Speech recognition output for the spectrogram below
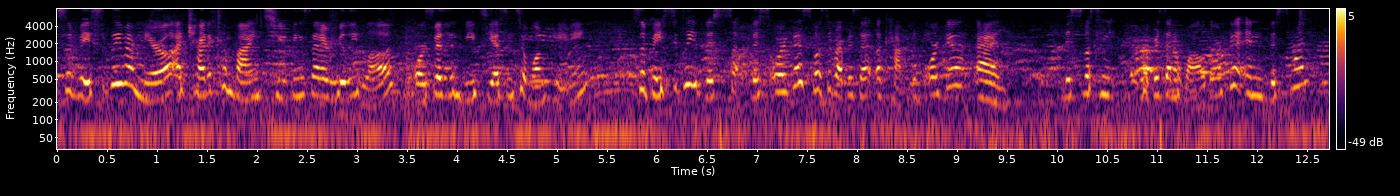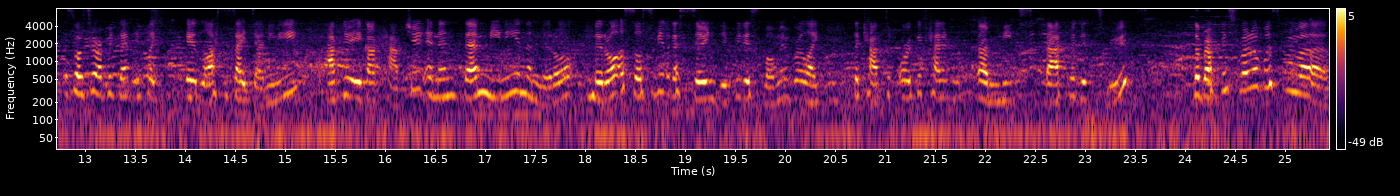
So basically, my mural, I try to combine two things that I really love, orcas and BTS, into one painting. So basically, this this orca is supposed to represent a captive orca, and this is supposed to represent a wild orca, and this one is supposed to represent it's like it lost its identity after it got captured, and then them meeting in the middle middle is supposed to be like a serendipitous moment where like the captive orca kind of uh, meets back with its roots. The reference photo was from a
